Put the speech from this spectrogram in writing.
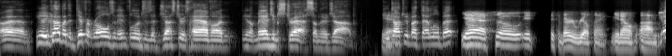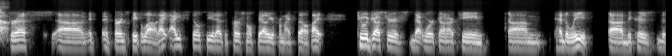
um, you know, you talk about the different roles and influences adjusters have on you know managing stress on their job. Can yeah. you talk to me about that a little bit? Yeah. So it it's a very real thing. You know, um, yeah. stress uh, it, it, burns people out. I, I still see it as a personal failure for myself. I two adjusters that worked on our team um, had to leave uh, because the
